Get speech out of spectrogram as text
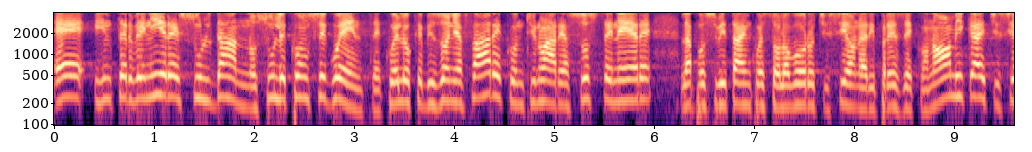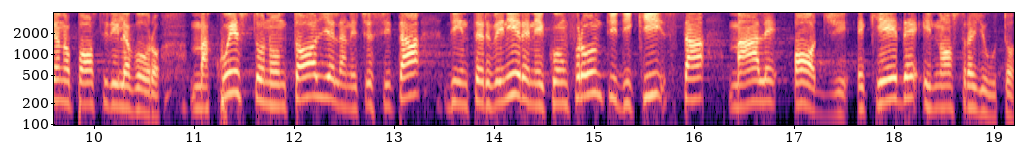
è intervenire sul danno, sulle conseguenze. Quello che bisogna fare è continuare a sostenere la possibilità in questo lavoro ci sia una ripresa economica e ci siano posti di lavoro, ma questo non toglie la necessità di intervenire nei confronti di chi sta male oggi e chiede il nostro aiuto.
